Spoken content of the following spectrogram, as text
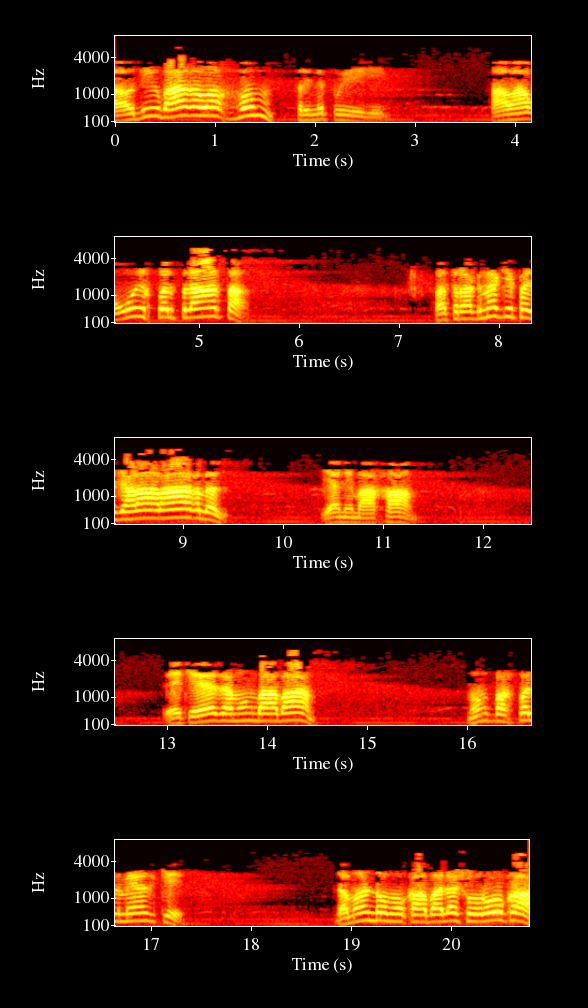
او دیو به هغه وخت هم پرې نه پوهېږي او هغوی خپل پلار ته پترګنه کې په جړا راغلل یعنی ماخام وی چې زمونږ بابا مونږ په خپل مینځ کې د منډو مقابله شروع کړه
